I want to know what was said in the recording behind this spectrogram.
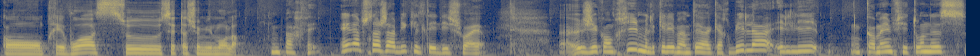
qu'on prévoit ce, cet acheminement-là. Parfait. Et euh, j'ai compris, mais le même à Karbila, il dit quand même, Tunis,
